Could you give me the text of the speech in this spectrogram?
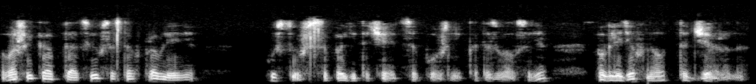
вашей кооптации в состав правления». «Пусть уж сапоги точает сапожник», — отозвался я, поглядев на Отто Джерона.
